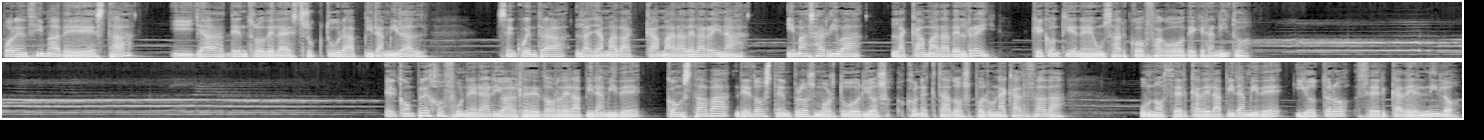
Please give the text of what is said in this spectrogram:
Por encima de esta, y ya dentro de la estructura piramidal, se encuentra la llamada Cámara de la Reina y más arriba la Cámara del Rey, que contiene un sarcófago de granito. El complejo funerario alrededor de la pirámide constaba de dos templos mortuorios conectados por una calzada, uno cerca de la pirámide y otro cerca del Nilo.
